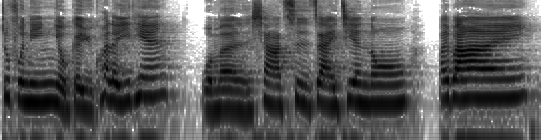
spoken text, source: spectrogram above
祝福您有个愉快的一天。我们下次再见哦，拜拜。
